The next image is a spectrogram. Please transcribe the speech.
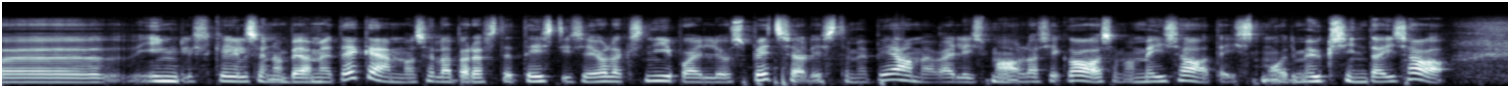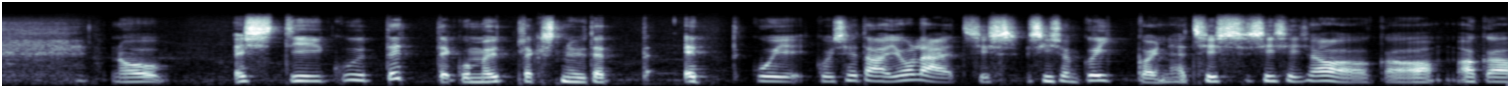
äh, ingliskeelsena peame tegema, sellepärast et Eestis ei oleks nii palju spetsialiste, me peame välismaalasi kaasama, me ei saa teistmoodi, me üksinda ei saa. no hästi kujuta ette, kui me ütleks nüüd, et, et kui, kui seda ei ole, et siis, siis on kõik, on ju, et siis, siis ei saa, aga, aga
